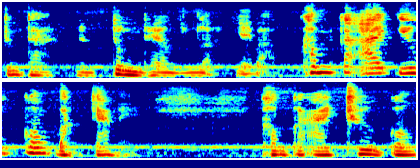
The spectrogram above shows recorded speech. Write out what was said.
Chúng ta nên tuân theo những lời dạy bảo. Không có ai yêu con bằng cha mẹ không có ai thương con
